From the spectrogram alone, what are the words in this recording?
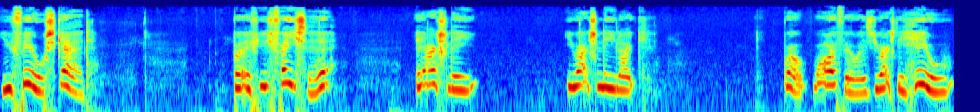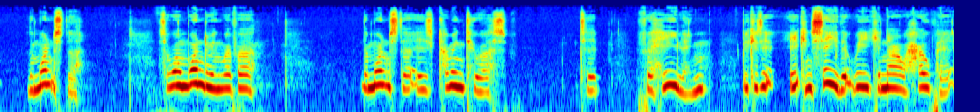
you feel scared. But if you face it, it actually, you actually like, well, what I feel is you actually heal the monster. So I'm wondering whether the monster is coming to us to for healing because it, it can see that we can now help it.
